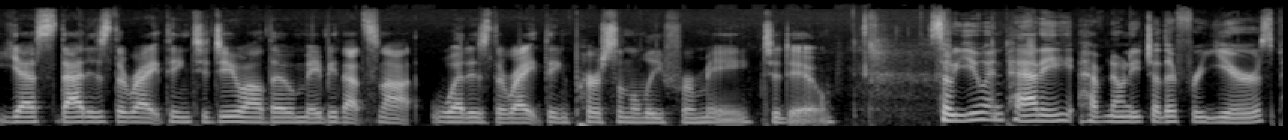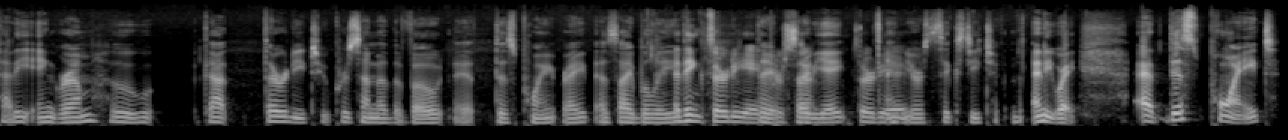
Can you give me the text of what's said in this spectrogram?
Yes, that is the right thing to do, although maybe that's not what is the right thing personally for me to do. So, you and Patty have known each other for years. Patty Ingram, who got 32% of the vote at this point, right? As I believe. I think 38%. 38. 38. And you're 62. Anyway, at this point,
